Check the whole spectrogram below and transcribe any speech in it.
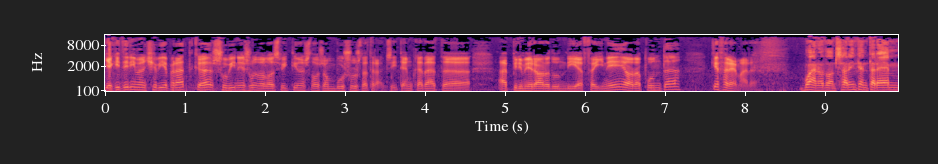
i aquí tenim en Xavier Prat, que sovint és una de les víctimes dels embussos de trànsit. Hem quedat a, a primera hora d'un dia feiner, hora punta. Què farem ara? Bueno, doncs ara intentarem,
